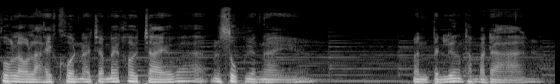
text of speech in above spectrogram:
พวกเราหลายคนอาจจะไม่เข้าใจว่ามันสุขยังไง มันเป็นเรื่องธรรมดานะ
